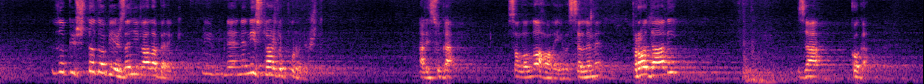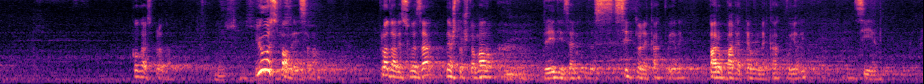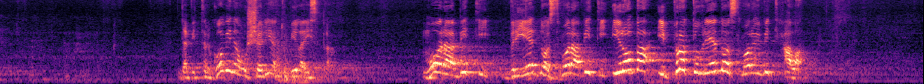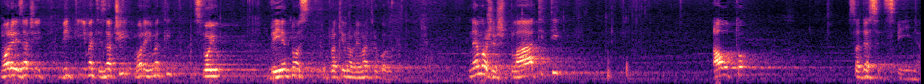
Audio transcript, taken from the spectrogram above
Zapi, što dobiješ za njega, ala bereke? Ne, ne, nisu tražili puno nešto ali su ga, sallallahu alaihi wa sallame, prodali za koga? Koga su prodali? Jusuf alaihi sallam. Prodali su ga za nešto što malo vredi za sitno nekakvu, jeli, paru bagatelu nekakvu, jeli, cijenu. Da bi trgovina u šerijatu bila ispravna, mora biti vrijednost, mora biti i roba i protuvrijednost moraju biti halal. Moraju znači biti imati znači mora imati svoju vrijednost, u protivnom nema trgovine. Ne možeš platiti auto sa 10 svinja.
